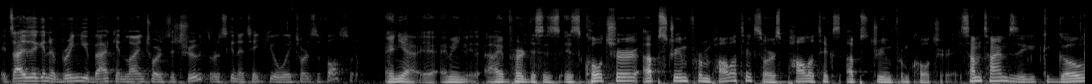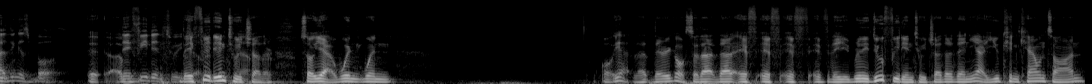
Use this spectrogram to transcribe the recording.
it's either going to bring you back in line towards the truth, or it's going to take you away towards the falsehood. And yeah, I mean, I've heard this is is culture upstream from politics, or is politics upstream from culture? Sometimes it could go. I think it's both. uh, They feed into each they other. feed into each other. So yeah, when when well, yeah, that, there you go. So that that if if if if they really do feed into each other, then yeah, you can count on.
